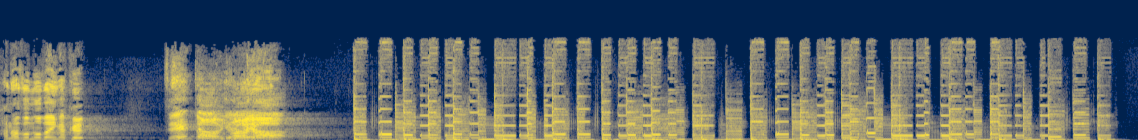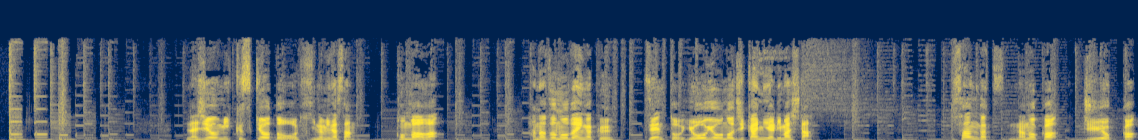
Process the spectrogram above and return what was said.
花園大学。前途洋々ラジオミックス京都をお聞きの皆さんこんばんは。花園大学前途洋々の時間になりました。3月7日14日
